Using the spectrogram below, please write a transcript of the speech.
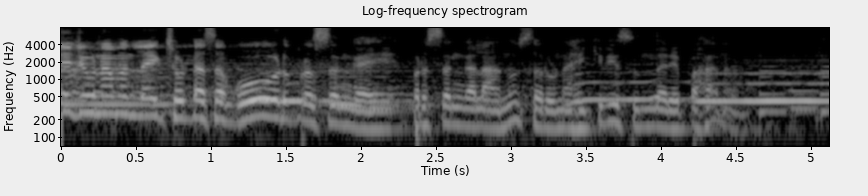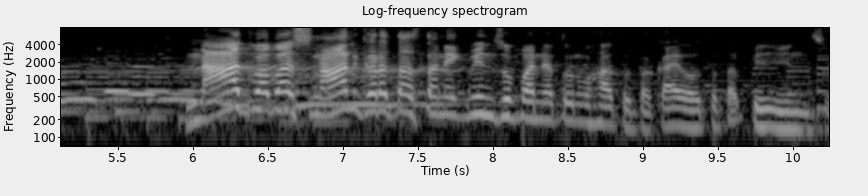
आमच्या जीवनामधला एक छोटासा गोड प्रसंग आहे. प्रसंगाला अनुसरून आहे. किती सुंदर आहे पहा ना. नाथ बाबा स्नान करत असताना एक विंचू पाण्यातून वाहत होता. काय होत होता? विंचू.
